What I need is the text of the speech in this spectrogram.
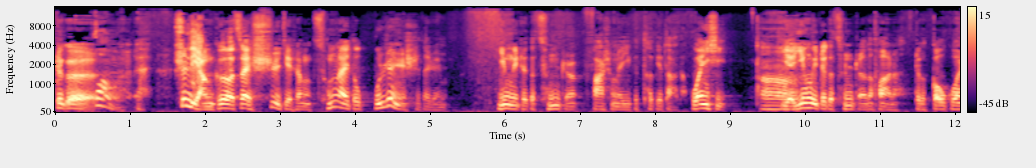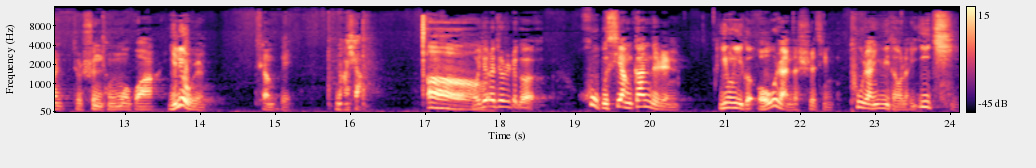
这个忘了哎是两个在世界上从来都不认识的人，因为这个存折发生了一个特别大的关系。啊也因为这个存折的话呢，这个高官就顺藤摸瓜，一溜人全部给拿下。哦，我觉得就是这个互不相干的人，因为一个偶然的事情突然遇到了一起，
